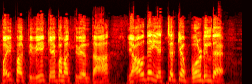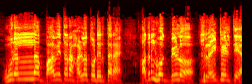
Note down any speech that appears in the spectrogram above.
ಪೈಪ್ ಹಾಕ್ತಿವಿ ಕೇಬಲ್ ಹಾಕ್ತಿವಿ ಅಂತ ಯಾವುದೇ ಎಚ್ಚರಿಕೆ ಬೋರ್ಡ್ ಇಲ್ದೆ ಊರೆಲ್ಲ ಬಾವಿ ತರ ಹಳ್ಳ ತೋಡಿರ್ತಾರೆ. ಅದ್ರಲ್ಲಿ ಹೋಗಿ ಬೀಳು. ರೈಟ್ ಹೇಳ್ತೀಯ?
